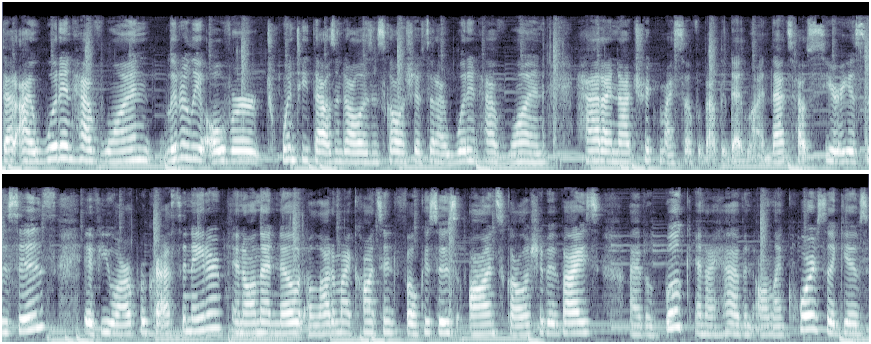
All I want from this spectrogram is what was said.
that I wouldn't have won, literally over $20,000 in scholarships that I wouldn't have won had I not tricked myself about the deadline. That's how serious this is if you are a procrastinator. And on that note, a lot of my content focuses on scholarship advice. I have a book and I have an online course that gives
